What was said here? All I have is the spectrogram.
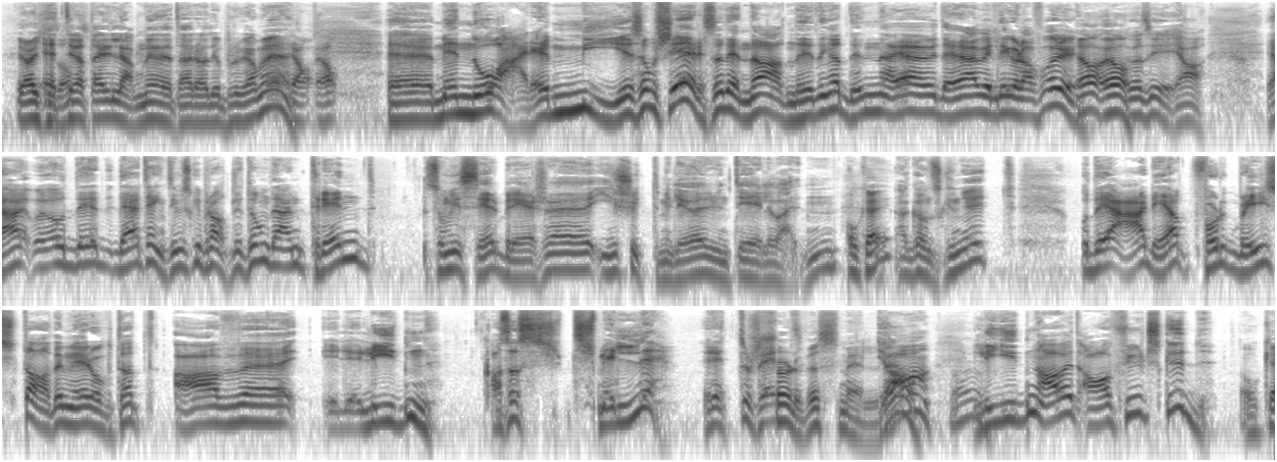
Ja, etter at det er langt med dette radioprogrammet. Ja, ja. Men nå er det mye som skjer, så denne anledninga den, er den er jeg veldig glad for. Ja, ja. Si. ja. ja og det, det jeg tenkte vi skulle prate litt om, det er en trend som vi ser brer seg i skyttermiljøet rundt i hele verden. Okay. Det er ganske nytt. Og det er det at folk blir stadig mer opptatt av uh, lyden. Altså smellet, rett og slett. Sjølve smellet? Ja, lyden av et avfyrt skudd. Ok,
